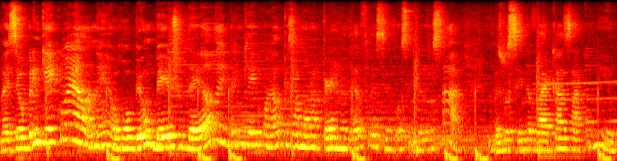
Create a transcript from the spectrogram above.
Mas eu brinquei com ela, né? Eu roubei um beijo dela e brinquei com ela, pus a mão na perna dela e falei assim, você ainda não sabe, mas você ainda vai casar comigo.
